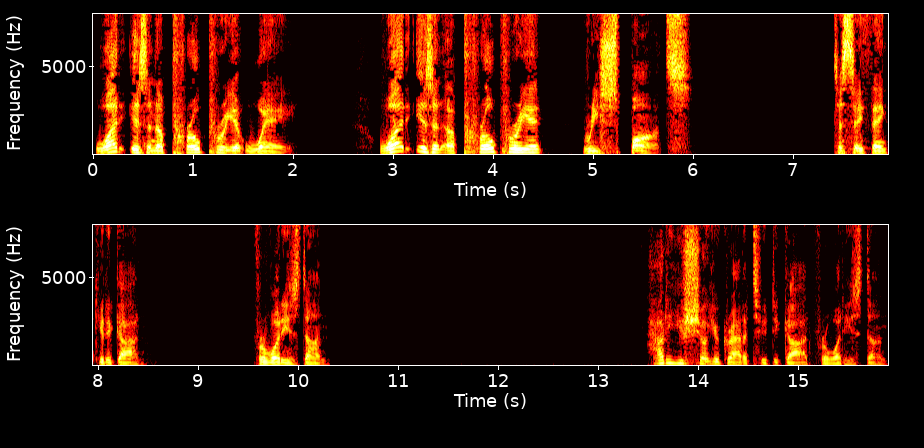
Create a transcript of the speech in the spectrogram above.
What is an appropriate way? What is an appropriate response to say thank you to God for what He's done? How do you show your gratitude to God for what He's done?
